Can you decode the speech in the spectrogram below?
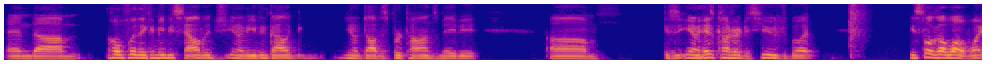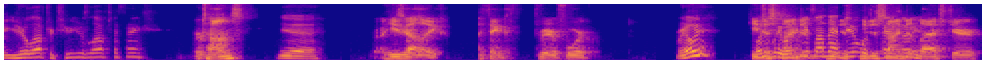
and um, hopefully they can maybe salvage, you know, even guy like you know Davis Bertans maybe, um, because you know his contract is huge, but he's still got what one year left or two years left, I think. Bertans. Yeah. He's got like I think three or four. Really? He when, just wait, signed it. He just, he just signed it last year,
